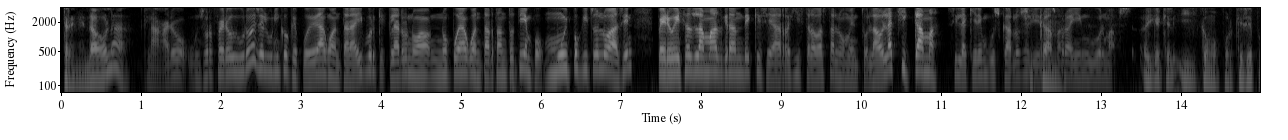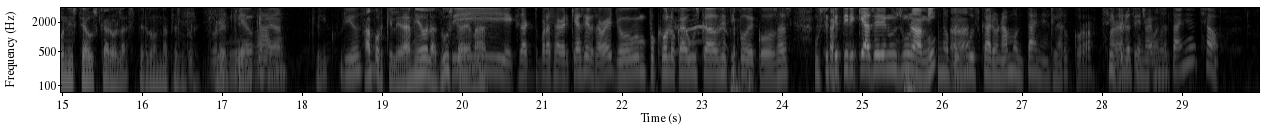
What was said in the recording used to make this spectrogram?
Tremenda ola. Claro, un surfero duro es el único que puede aguantar ahí porque, claro, no, no puede aguantar tanto tiempo. Muy poquitos lo hacen, pero esa es la más grande que se ha registrado hasta el momento. La ola Chicama, si la quieren buscar los oyentes por ahí en Google Maps. Oiga, ¿y como por qué se pone usted a buscar olas? Perdón la pregunta. Por el miedo que me dan. Qué curioso. Ah, porque le da miedo las busca, sí, además. exacto, para saber qué hacer, ¿sabes? Yo un poco lo que he buscado ese tipo de cosas. ¿Usted qué tiene que hacer en un tsunami? No, pues Ah, buscar una montaña. Claro, corra. Sí, pero si no hay montaña, chao.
